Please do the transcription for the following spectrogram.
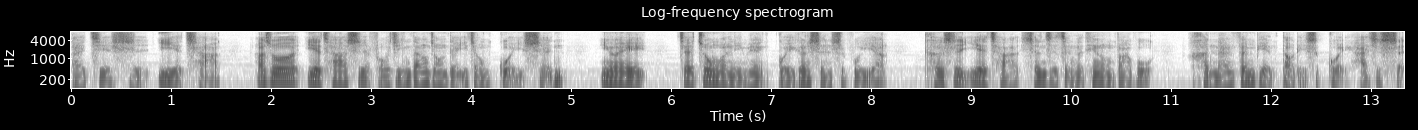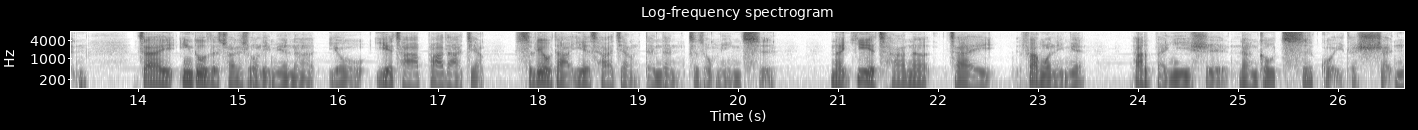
来解释夜叉。他说，夜叉是佛经当中的一种鬼神，因为在中文里面，鬼跟神是不一样。可是夜叉，甚至整个《天龙八部》。很难分辨到底是鬼还是神。在印度的传说里面呢，有夜叉八大将、十六大夜叉将等等这种名词。那夜叉呢，在梵文里面，它的本意是能够吃鬼的神。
